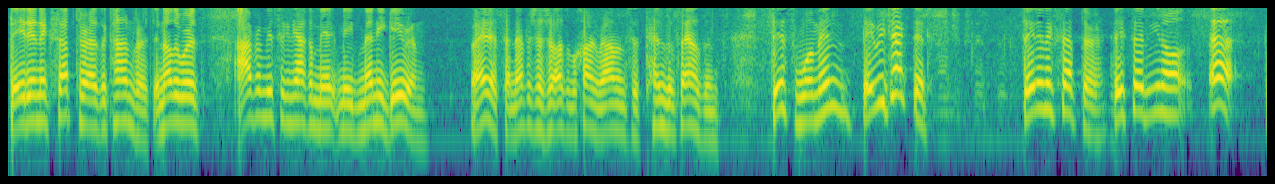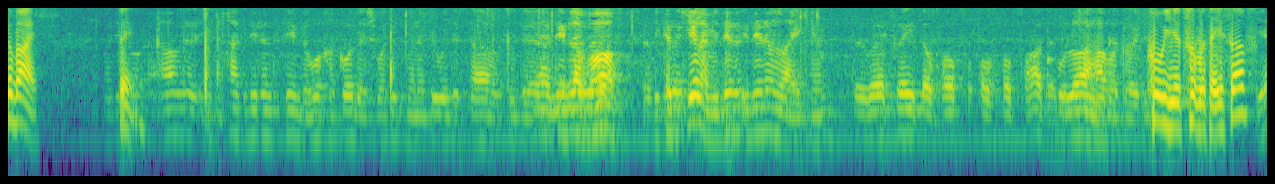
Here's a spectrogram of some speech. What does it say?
They didn't accept her as a convert. In other words, Avram Yitzchak Yaakov made, made many gerim, right? As Sanefesh Hashaz B'char Ramam says, tens of thousands. This woman, they rejected. They didn't accept her. They said, you know, eh, Goodbye. Thank you. How uh, didn't see the Ruach HaKodesh, what is going to be with the Sarah to the yeah, Adid Labov. He could kill him. He didn't, he didn't like him. They were afraid of her, of her father. Who, Yitzchak with Esav? Yeah.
